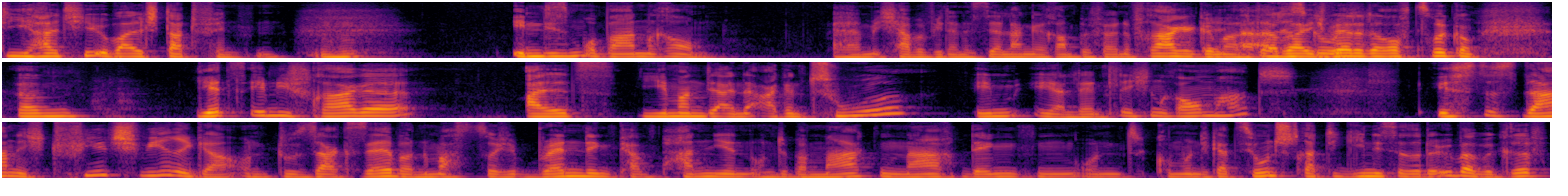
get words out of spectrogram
die halt hier überall stattfinden. In diesem urbanen Raum. Ähm, ich habe wieder eine sehr lange Rampe für eine Frage gemacht, alles aber ich gut. werde darauf zurückkommen. Ähm, jetzt eben die Frage, als jemand, der eine Agentur im eher ländlichen Raum hat, ist es da nicht viel schwieriger? Und du sagst selber, du machst solche Branding-Kampagnen und über Marken nachdenken und Kommunikationsstrategien ist ja so der Überbegriff.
